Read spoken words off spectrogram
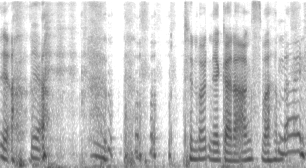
Ja. Ja. Den Leuten ja keine Angst machen. Nein.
